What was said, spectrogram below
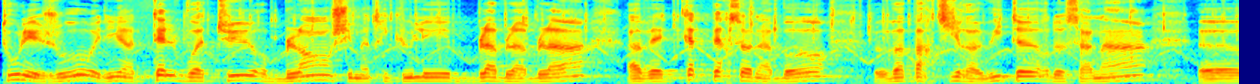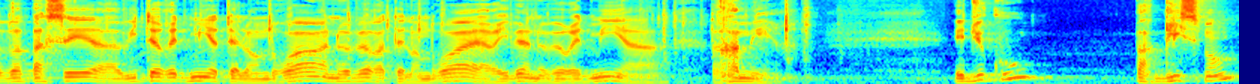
tous les jours, il dit ah, telle voiture blanche immatriculée blablabla, avec quatre personnes à bord, va partir à 8 heures de Sanaa, euh, va passer à 8h30 à tel endroit, à 9h à tel endroit, et arriver à 9h30 à Ramir. Et du coup, par glissement,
